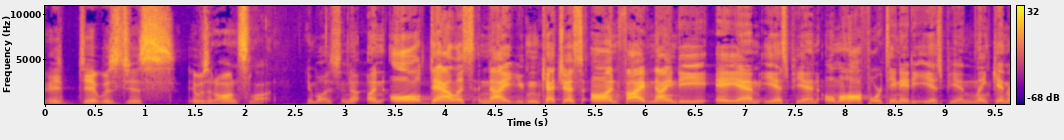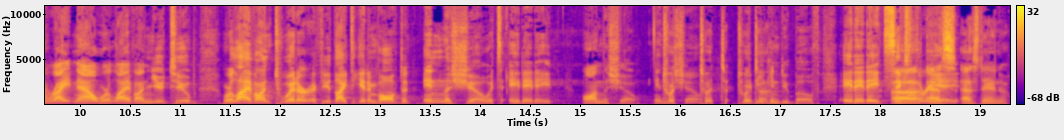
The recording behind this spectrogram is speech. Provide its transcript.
It it was just it was an onslaught. It was an, an all Dallas night. You can catch us on 590 AM ESPN, Omaha 1480 ESPN. Lincoln right now. We're live on YouTube. We're live on Twitter. If you'd like to get involved in the show, it's 888 on the show. In the show? twit- Maybe Twitter? you can do both. 888 Uh, 638 ask, ask Daniel.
